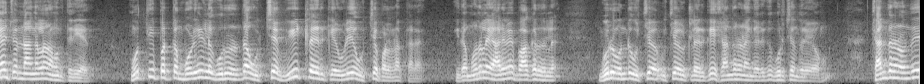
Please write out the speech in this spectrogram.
ஏன் சொன்னாங்கலாம் நமக்கு தெரியாது. நூற்றி பத்தொம்பது டிகிரியில் குரு இருந்தால் உச்ச வீட்டில் இருக்க ஒழிய உச்ச பலனை தராது இதை முதல்ல யாருமே பார்க்குறதில்ல. குரு வந்து உச்ச உச்ச வீட்டில் இருக்குது சந்திரன் அங்கே இருக்குது குருச்சந்திர யோகம். சந்திரன் வந்து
